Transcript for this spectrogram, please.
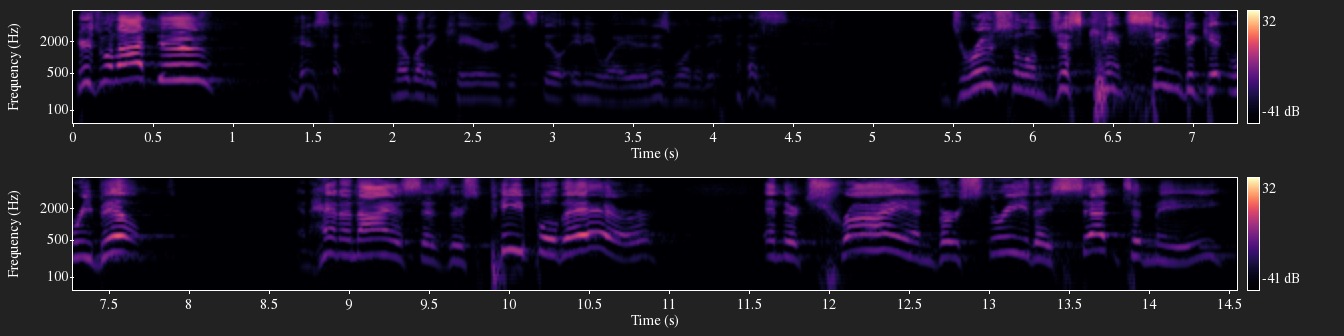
here's what I do. Here's, nobody cares. It's still, anyway, it is what it is. Jerusalem just can't seem to get rebuilt. And Hananiah says, there's people there and they're trying. Verse 3 they said to me,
